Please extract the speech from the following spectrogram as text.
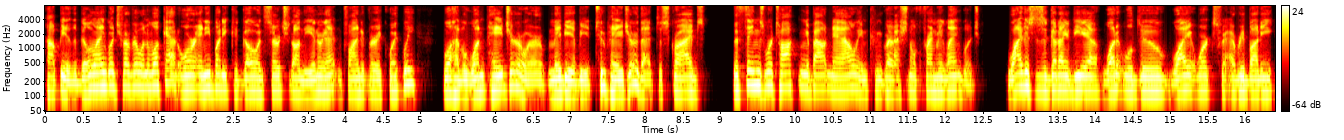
copy of the bill language for everyone to look at, or anybody could go and search it on the internet and find it very quickly. We'll have a one pager or maybe it'll be a two pager that describes the things we're talking about now in congressional friendly language. Why this is a good idea, what it will do, why it works for everybody.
